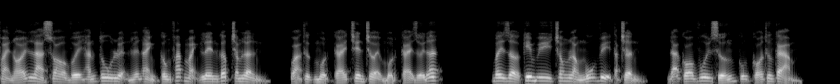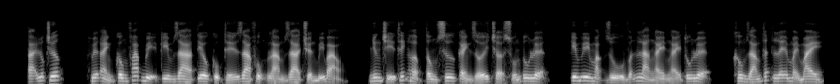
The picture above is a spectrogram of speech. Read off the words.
phải nói là so với hắn tu luyện huyễn ảnh công pháp mạnh lên gấp trăm lần, quả thực một cái trên trời một cái dưới đất. Bây giờ kim uy trong lòng ngũ vị tạp trần, đã có vui sướng cũng có thương cảm. Tại lúc trước, huyễn ảnh công pháp bị kim gia tiêu cục thế gia phụng làm gia truyền bí bảo, nhưng chỉ thích hợp tông sư cảnh giới trở xuống tu luyện, kim uy mặc dù vẫn là ngày ngày tu luyện, không dám thất lễ mảy may,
